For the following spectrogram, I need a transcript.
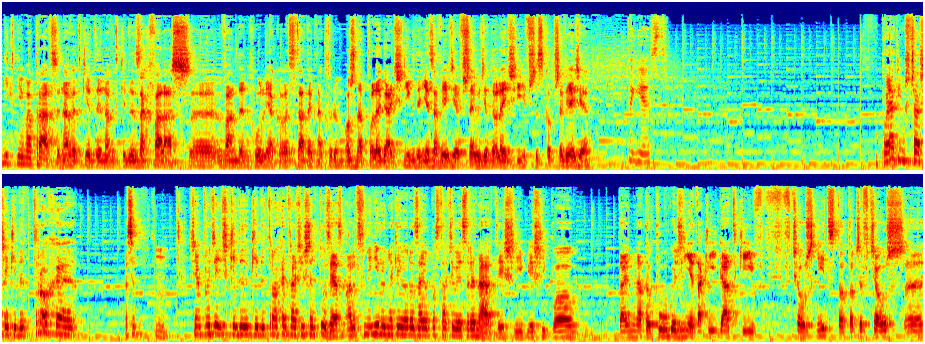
nikt nie ma pracy, nawet kiedy, nawet kiedy zachwalasz e, Vandenhul jako statek, na którym można polegać, nigdy nie zawiedzie, wszędzie doleci i wszystko przewiezie. Tak jest. Po jakimś czasie, kiedy trochę. Znaczy, hmm, chciałem powiedzieć, kiedy, kiedy trochę tracisz entuzjazm, ale w sumie nie wiem, jakiego rodzaju postacią jest Renard. Jeśli, jeśli po, dajmy na to pół godzinie takiej gadki wciąż nic, to, to czy wciąż e,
